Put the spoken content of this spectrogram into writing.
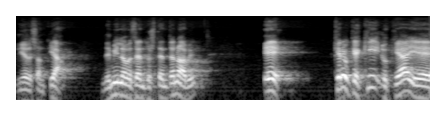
día de Santiago, de 1979, e creo que aquí o que hai é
